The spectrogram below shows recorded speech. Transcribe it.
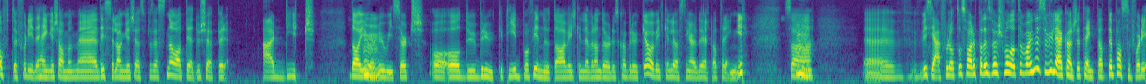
ofte fordi det henger sammen med disse lange kjøpsprosessene, og at det du kjøper er dyrt. Da gjør mm. du research, og, og du bruker tid på å finne ut av hvilken leverandør du skal bruke, og hvilken løsning er det du helt tatt trenger. Så Mhm. Eh, hvis jeg får lov til å svare på det spørsmålet til Magnus, så ville jeg kanskje tenkt at det passer for de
